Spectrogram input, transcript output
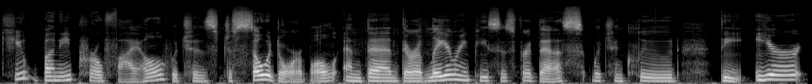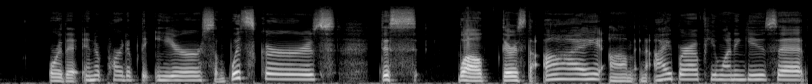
cute bunny profile, which is just so adorable. And then there are layering pieces for this, which include the ear or the inner part of the ear, some whiskers, this well, there's the eye, um, an eyebrow if you want to use it.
